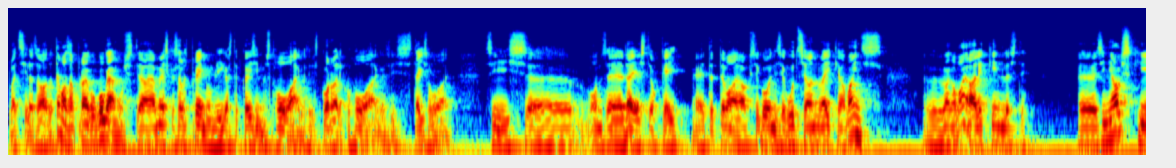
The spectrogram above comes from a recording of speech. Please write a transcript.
platsile saada, tema saab praegu kogemust ja, ja mees, kes alles premium-liigas teeb ka esimest hooaega, sellist korralikku hooaega, siis täishooaega. Siis äh, on see täiesti okei okay., et, et tema jaoks see koondise kutse on väike avanss, väga vajalik kindlasti. Sinjavski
